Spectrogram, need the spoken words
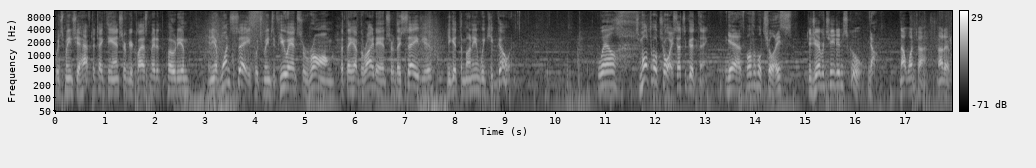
which means you have to take the answer of your classmate at the podium. And you have one save, which means if you answer wrong, but they have the right answer, they save you, you get the money, and we keep going. Well, It's multiple choice. That's a good thing. yeah, it's multiple choice. Did you ever cheat in school? No. Not one time. Not ever.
